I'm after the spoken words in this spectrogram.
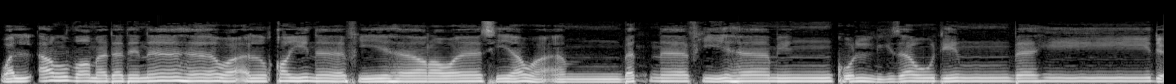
والأرض مددناها وألقينا فيها رواسي وأنبتنا فيها من كل زوج بهيج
